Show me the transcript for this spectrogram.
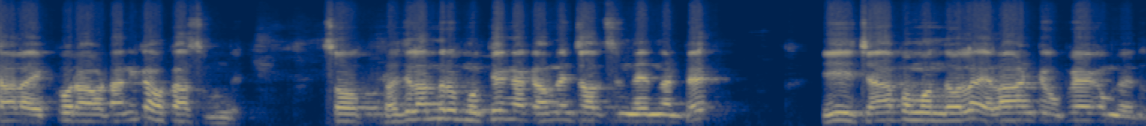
చాలా ఎక్కువ రావడానికి అవకాశం ఉంది. సో ప్రజలందరూ ముఖ్యంగా గమనించాల్సింది ఏంటంటే ఈ చేప మందు వల్ల ఎలాంటి ఉపయోగం లేదు.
